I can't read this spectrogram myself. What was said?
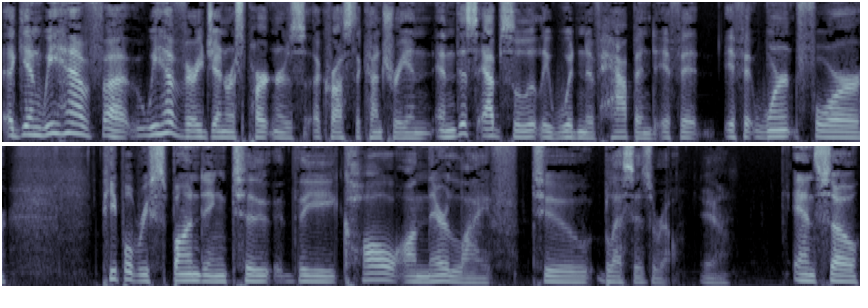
again, we have uh, we have very generous partners across the country, and and this absolutely wouldn't have happened if it if it weren't for people responding to the call on their life to bless Israel. yeah. And so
